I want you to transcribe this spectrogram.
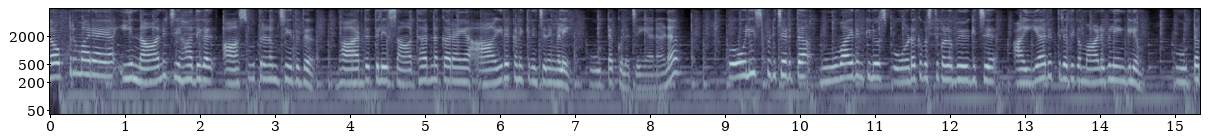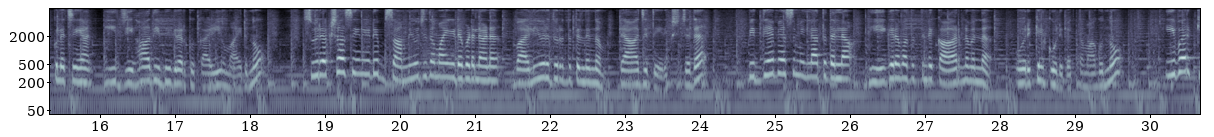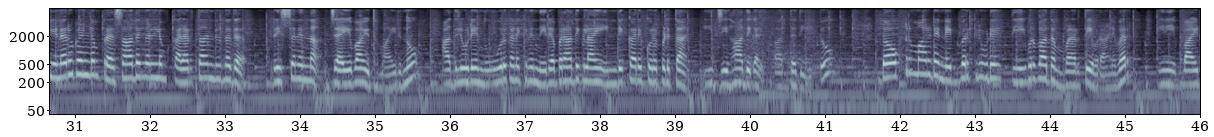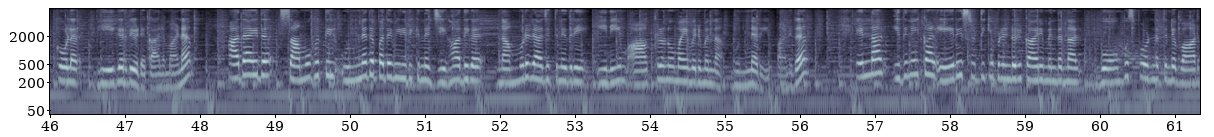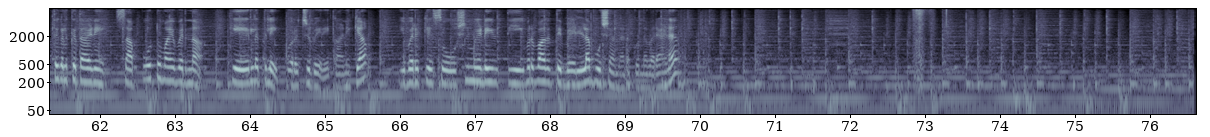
ഡോക്ടർമാരായ ഈ നാല് ജിഹാദികൾ ആസൂത്രണം ചെയ്തത് ഭാരതത്തിലെ സാധാരണക്കാരായ ആയിരക്കണക്കിന് ജനങ്ങളെ കൂട്ടക്കൊല ചെയ്യാനാണ്. പോലീസ് പിടിച്ചെടുത്ത മൂവായിരം കിലോ സ്ഫോടക വസ്തുക്കൾ ഉപയോഗിച്ച് അയ്യായിരത്തിലധികം ആളുകളെങ്കിലും കൂട്ടക്കൊല ചെയ്യാൻ ഈ ജിഹാദി ഭീകരർക്ക് കഴിയുമായിരുന്നു. സുരക്ഷാ സേനയുടെ സംയോജിതമായ ഇടപെടലാണ് വലിയൊരു ദുരന്തത്തിൽ നിന്നും രാജ്യത്തെ രക്ഷിച്ചത്. വിദ്യാഭ്യാസമില്ലാത്തതല്ല ഭീകരവാദത്തിന്റെ കാരണമെന്ന് ഒരിക്കൽ കൂടി വ്യക്തമാകുന്നു. ഇവർ കിണറുകളിലും പ്രസാദങ്ങളിലും കലർത്താനിരുന്നത് റിസൻ എന്ന ജൈവായുധമായിരുന്നു അതിലൂടെ നൂറുകണക്കിന് നിരപരാധികളായ ഇന്ത്യക്കാരെ കൊലപ്പെടുത്താൻ ഈ ജിഹാദികൾ പദ്ധതിയിട്ടു. ഡോക്ടർമാരുടെ നെറ്റ്വർക്കിലൂടെ തീവ്രവാദം വളർത്തിയവരാണിവർ. ഇനി വൈറ്റ് കോളർ ഭീകരതയുടെ കാലമാണ്. അതായത് സമൂഹത്തിൽ ഉന്നത പദവിയിലിരിക്കുന്ന ജിഹാദികൾ നമ്മുടെ രാജ്യത്തിനെതിരെ ഇനിയും ആക്രമണവുമായി വരുമെന്ന മുന്നറിയിപ്പാണിത്. എന്നാൽ ഇതിനേക്കാൾ ഏറെ ശ്രദ്ധിക്കപ്പെടേണ്ട ഒരു കാര്യം എന്തെന്നാൽ ബോംബ് സ്ഫോടനത്തിന്റെ വാർത്തകൾക്ക് താഴെ സപ്പോർട്ടുമായി വരുന്ന കേരളത്തിലെ കുറച്ചുപേരെ കാണിക്കാം. ഇവരൊക്കെ സോഷ്യൽ മീഡിയയിൽ തീവ്രവാദത്തെ വെള്ളപൂശാൻ നടക്കുന്നവരാണ്.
